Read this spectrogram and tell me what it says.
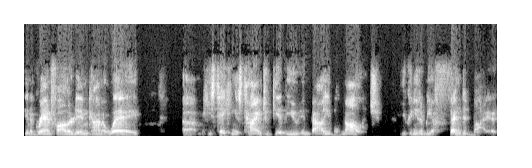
in a grandfathered in kind of way, um, he's taking his time to give you invaluable knowledge. You can either be offended by it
